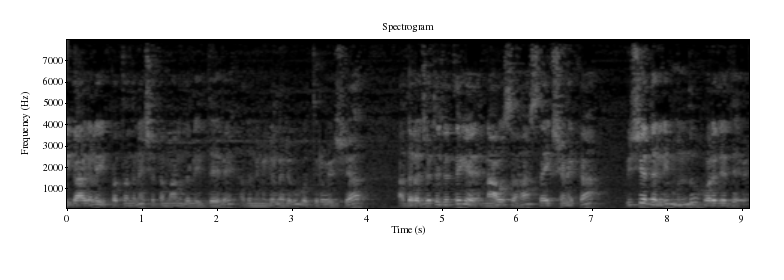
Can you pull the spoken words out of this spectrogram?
ಈಗಾಗಲೇ ಇಪ್ಪತ್ತೊಂದನೇ ಶತಮಾನದಲ್ಲಿ ಇದ್ದೇವೆ. ಅದು ನಿಮಗೆಲ್ಲರಿಗೂ ಗೊತ್ತಿರುವ ವಿಷಯ. ಅದರ ಜೊತೆ ಜೊತೆಗೆ ನಾವು ಸಹ ಶೈಕ್ಷಣಿಕ ವಿಷಯದಲ್ಲಿ ಮುಂದುವರೆದಿದ್ದೇವೆ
